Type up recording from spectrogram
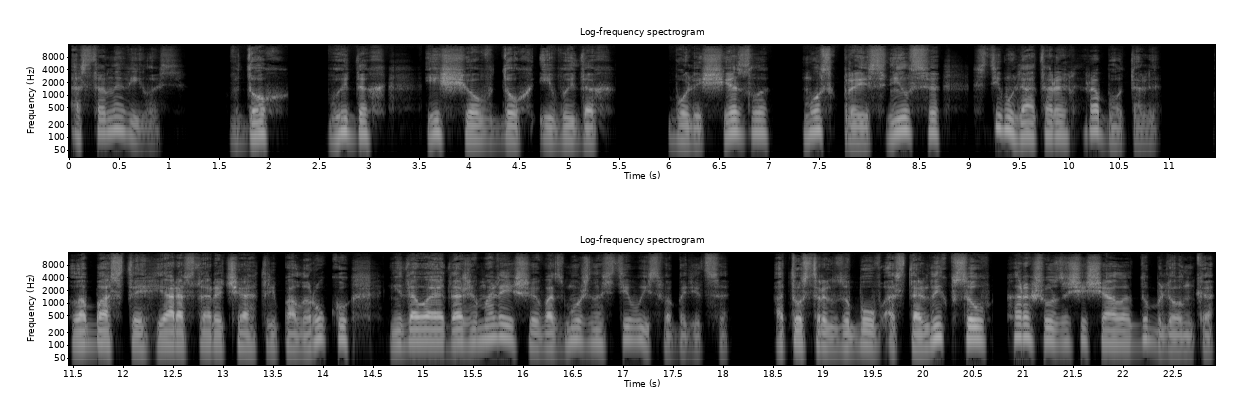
остановилось. Вдох, выдох, еще вдох и выдох. Боль исчезла, мозг прояснился, стимуляторы работали. Лобастый, яростно рыча, трепал руку, не давая даже малейшей возможности высвободиться. От острых зубов остальных псов хорошо защищала дубленка,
